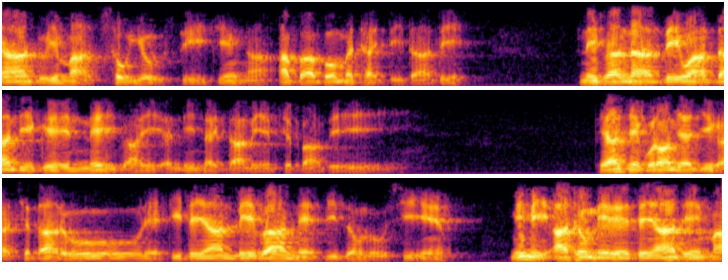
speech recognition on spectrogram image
ရားတွေမှဆုပ်ယုပ်စေခြင်းကအဘဘောမထိုက်တည်တာတည်း နိဗ္ဗာန်သေဝတန္တိကေနိဗ္ဗာန်၏အနိ၌သာလျင်ဖြစ်ပါ၏ဘုရားရှင်ကိုရောမြတ်ကြီးကချက်သားတို့တဲ့ဒီတရား၄ပါးနဲ့ပြည့်စုံလို့ရှိရင်မိမိအားထုတ်နေတဲ့တရားတွေမှ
